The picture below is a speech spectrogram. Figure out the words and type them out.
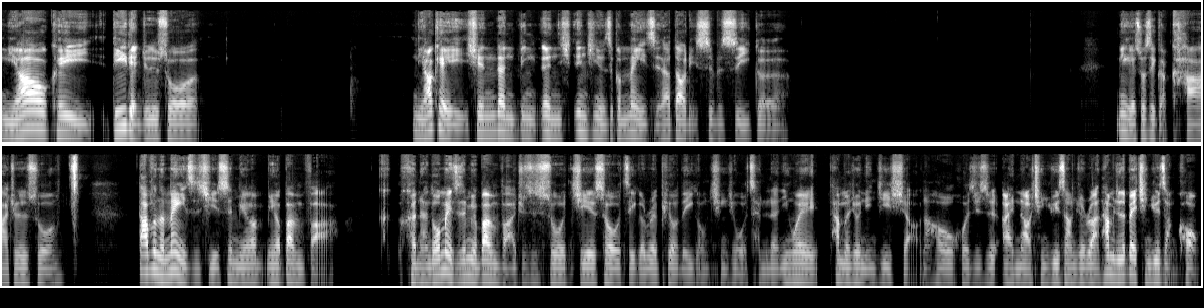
你要可以第一点就是说，你要可以先认定认认清楚这个妹子她到底是不是一个，你可以说是一个咖，就是说，大部分的妹子其实是没有没有办法。很很多妹子是没有办法，就是说接受这个 repeal 的一种情形，我承认，因为他们就年纪小，然后或者是爱闹，情绪上就乱，他们就是被情绪掌控，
